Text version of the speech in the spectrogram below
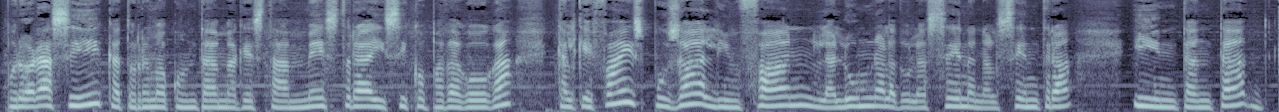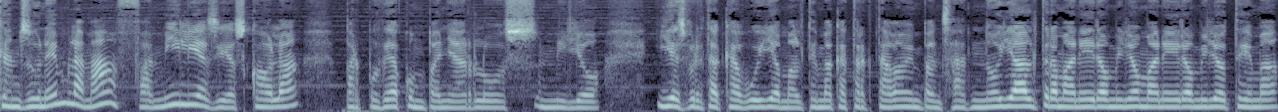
però ara sí que tornem a comptar amb aquesta mestra i psicopedagoga que el que fa és posar l'infant, l'alumne, l'adolescent en el centre i intentar que ens donem la mà, famílies i escola, per poder acompanyar-los millor. I és veritat que avui, amb el tema que tractàvem, hem pensat no hi ha altra manera o millor manera o millor tema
